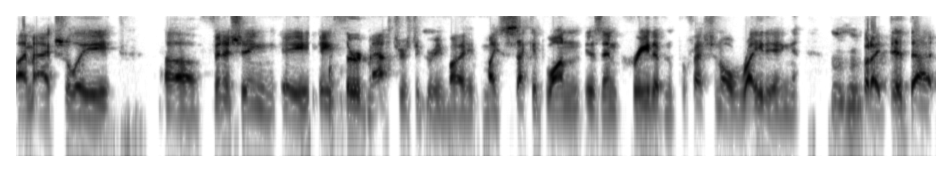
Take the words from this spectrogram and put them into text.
I'm actually uh, finishing a, a third master's degree. My my second one is in creative and professional writing, mm-hmm. but I did that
